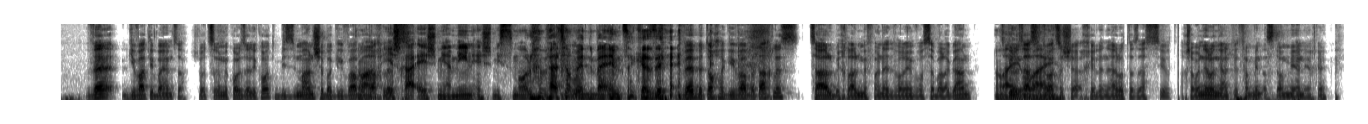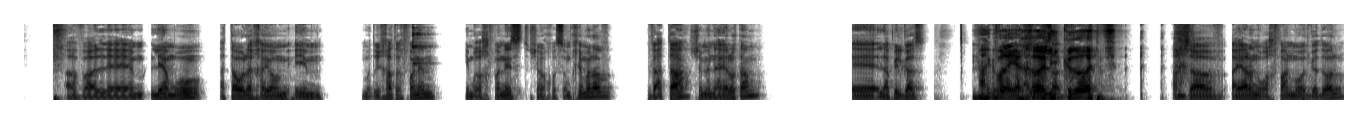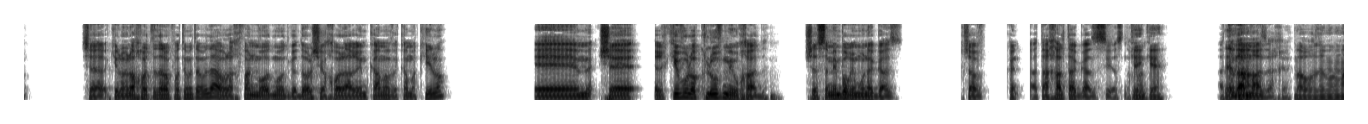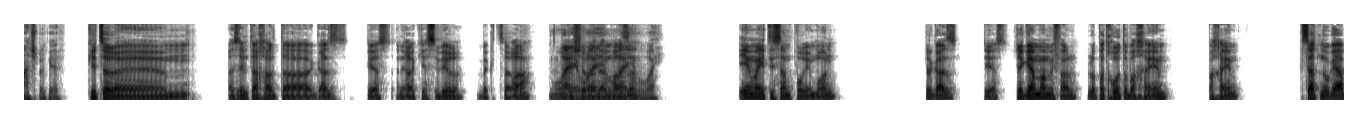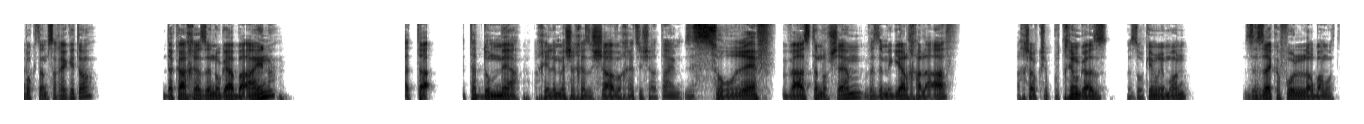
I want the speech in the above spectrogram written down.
וגבעתי באמצע, שעוצרים מכל זה לקרות, בזמן שבגבעה כלומר, בתכלס... יש לך אש מימין, אש משמאל, ואתה עומד באמצע כזה. ובתוך הגבעה בתכלס, צה"ל בכלל מפנה דברים ועושה בלאגן. אז כאילו, זו. הסיטואציה שאחי, לנהל אותה זה הסיוט. עכשיו, אני לא ניהלתי אותה, מן הסתם מי אני, אחי? אבל um, לי אמרו, אתה הולך היום עם מדריכת רחפנים, עם רחפניסט שאנחנו סומכים עליו, ואתה, שמנהל אותם, uh, להפיל גז. מה כבר יכול. לקרות? עכשיו, היה לנו רחפן מאוד גדול, שכאילו, אני לא יכול לתת עליו פרטים יותר מדי, אבל רחפן מאוד מאוד גדול, שיכול להרים כמה וכמה קילו, אמ, שהרכיבו לו כלוב מיוחד, ששמים בו רימוני גז. עכשיו, אתה אכלת גז CS, נכון? כן, כן. אתה יודע מה- מה זה, אחי. ברור, זה ממש לא כיף. קיצר, אמ, אז אם אתה אכלת גז CS, אני רק אסביר בקצרה. וואי, וואי, וואי. וואי. אם הייתי שם פה רימון של גז, CS, שהגיע מהמפעל, לא פתחו אותו בחיים, בחיים, קצת נוגע בו, קצת משחק איתו, דקה אחרי זה נוגע בעין, אתה, אתה דומע, אחי, למשך איזה שעה וחצי, שעתיים. זה שורף, ואז אתה נושם, וזה מגיע לך לאף. עכשיו, כשפותחים גז וזורקים רימון, זה זה כפול 400.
